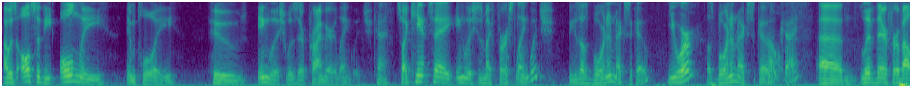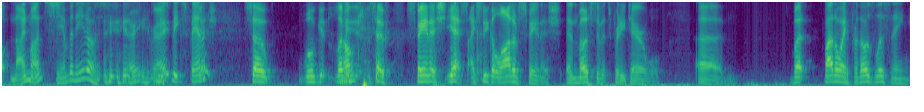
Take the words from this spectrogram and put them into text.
I was also the only employee whose English was their primary language. Okay. So I can't say English is my first language because I was born in Mexico. You were I was born in Mexico. okay. Um, lived there for about nine months. Bienvenidos. You, you speak Spanish? So we'll get. Let me. Okay. So Spanish. Yes, I speak a lot of Spanish, and most of it's pretty terrible. Um, but By the way, for those listening,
